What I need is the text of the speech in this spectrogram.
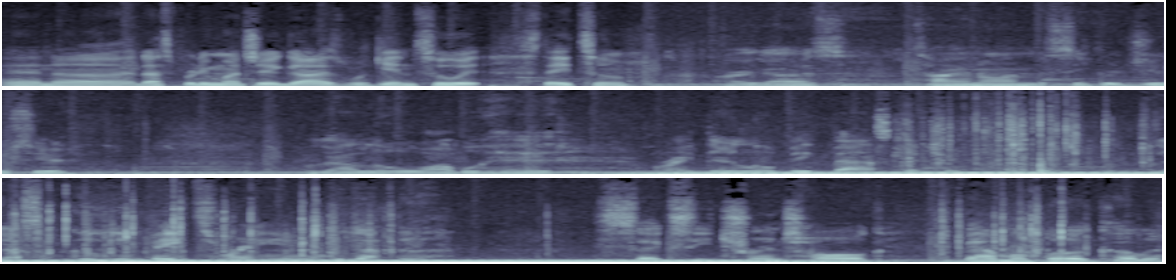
And uh, that's pretty much it, guys. We're getting to it. Stay tuned. All right, guys. Tying on the secret juice here. We got a little wobble head right there, a little big bass catcher. We got some Googan baits right here. We got the sexy trench hog, Bama bug color.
